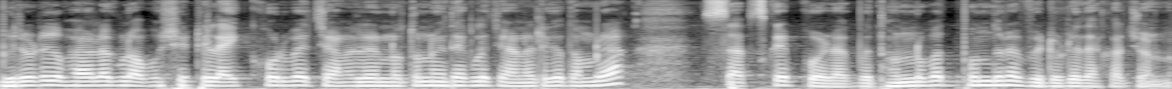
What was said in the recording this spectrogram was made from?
ভিডিওটিকে ভালো লাগলে অবশ্যই একটি লাইক করবে। চ্যানেলে নতুন হয়ে থাকলে চ্যানেলটিকে তোমরা সাবস্ক্রাইব করে রাখবে। ধন্যবাদ বন্ধুরা ভিডিওটি দেখার জন্য।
